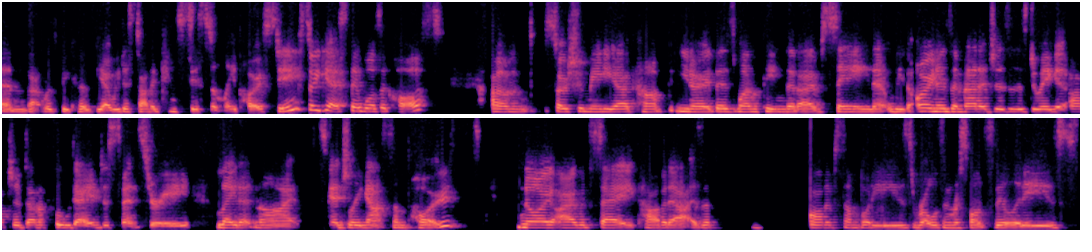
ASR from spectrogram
And that was because, yeah, we just started consistently posting. So, yes, there was a cost um, social media can't, you know, there's one thing that I've seen with owners and managers is doing it after I've done a full day in dispensary late at night, scheduling out some posts. No, I would say carve it out as a part of somebody's roles and responsibilities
